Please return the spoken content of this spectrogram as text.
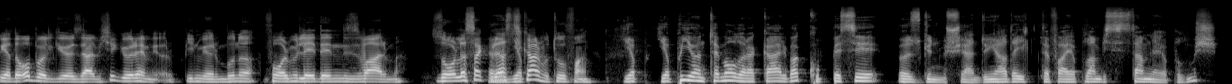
ya da o bölgeye özel bir şey göremiyorum. Bilmiyorum bunu formüle edeniniz var mı? Zorlasak biraz yap, çıkar mı Tufan? Yap, yapı yöntemi olarak galiba kubbesi özgünmüş. Yani dünyada ilk defa yapılan bir sistemle yapılmış.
